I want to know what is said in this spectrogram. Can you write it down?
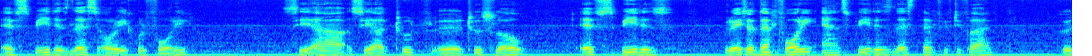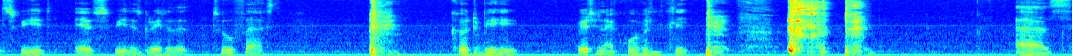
If speed is less or equal 40 CR, CR too, uh, too slow. If speed is greater than 40 and speed is less than 55 good speed if speed is greater than too fast could be written equivalently as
